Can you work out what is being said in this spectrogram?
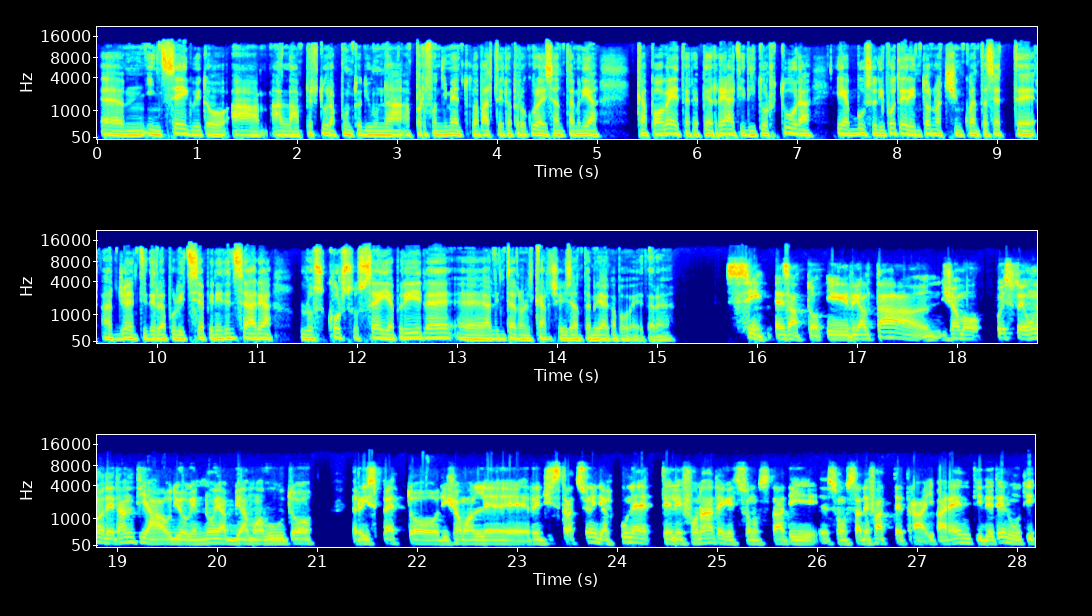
ehm, in seguito a, all'apertura appunto di un approfondimento da parte della Procura di Santa Maria Capovetere per reati di tortura e abuso di potere intorno a 50 47 agenti della polizia penitenziaria lo scorso 6 aprile eh, all'interno del carcere di Santa Maria Capovetere. Sì, esatto. In realtà, diciamo, questo è uno dei tanti audio che noi abbiamo avuto rispetto diciamo, alle registrazioni di alcune telefonate che sono, stati, sono, state fatte tra i parenti detenuti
